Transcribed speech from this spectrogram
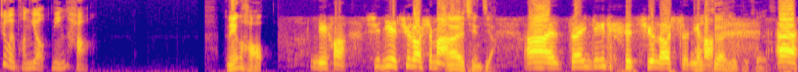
这位朋友您好。您好。你好，徐你徐老师吗？哎，请讲。啊，尊敬的徐老师，你好。不客气，不客气。哎，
